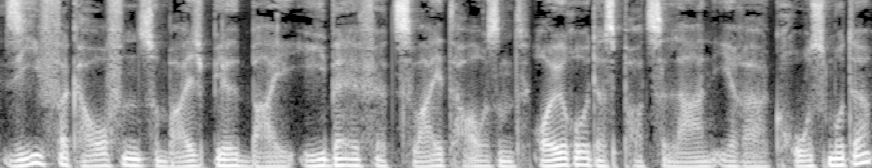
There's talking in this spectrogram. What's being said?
Sie verkaufen zum Beispiel bei eBay für 2000 Euro das Porzellan Ihrer Großmutter,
